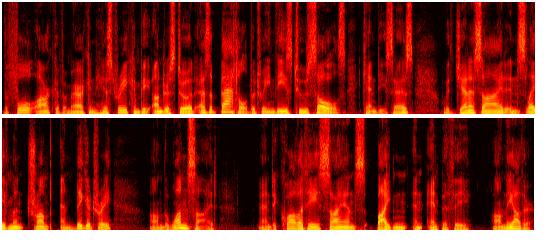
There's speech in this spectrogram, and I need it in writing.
the full arc of American history can be understood as a battle between these two souls, Kendi says, with genocide, enslavement, Trump, and bigotry on the one side, and equality, science, Biden, and empathy on the other.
